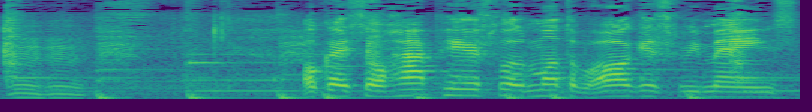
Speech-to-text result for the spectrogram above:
Mm-hmm. Okay, so hot pairs for the month of August remains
